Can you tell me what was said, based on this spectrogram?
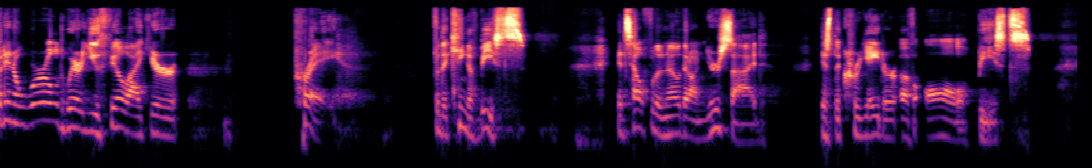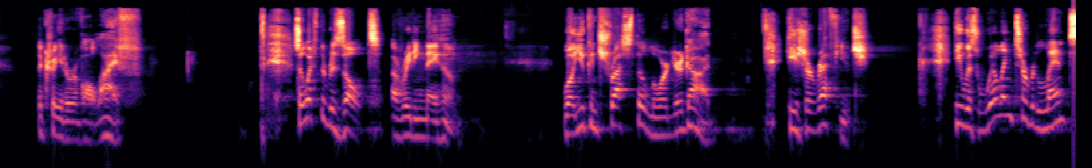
But in a world where you feel like you're prey, for the king of beasts, it's helpful to know that on your side is the creator of all beasts, the creator of all life. So, what's the result of reading Nahum? Well, you can trust the Lord your God. He's your refuge. He was willing to relent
